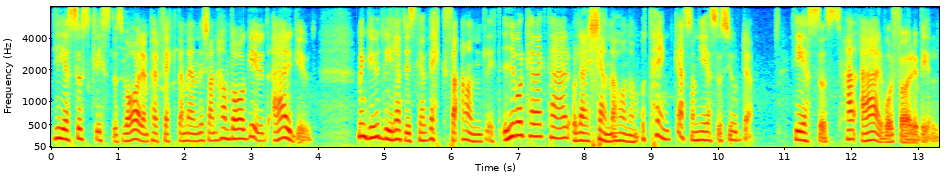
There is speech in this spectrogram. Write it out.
Jesus Kristus var den perfekta människan. Han var Gud, är Gud. Men Gud vill att vi ska växa andligt i vår karaktär och lära känna honom och tänka som Jesus gjorde. Jesus, han är vår förebild.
